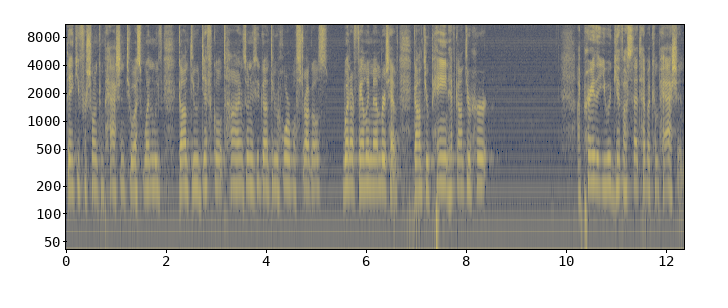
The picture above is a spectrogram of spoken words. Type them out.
Thank you for showing compassion to us when we've gone through difficult times, when we've gone through horrible struggles, when our family members have gone through pain, have gone through hurt. I pray that you would give us that type of compassion,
